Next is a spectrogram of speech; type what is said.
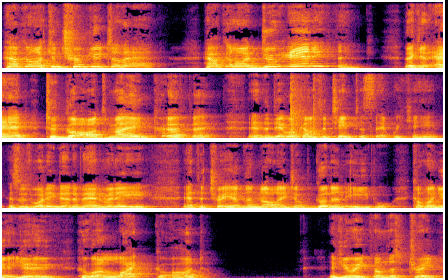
How can I contribute to that? How can I do anything that can add to God's made perfect? And the devil comes to tempt us that we can. This is what he did of Adam and Eve at the tree of the knowledge of good and evil. Come on, you, you who are like God, if you eat from this tree,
